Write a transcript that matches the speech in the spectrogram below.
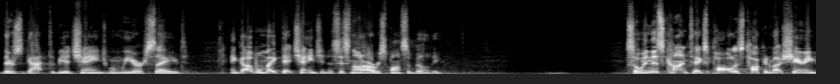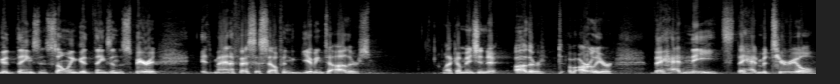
There's got to be a change when we are saved. And God will make that change in us. It's not our responsibility. So, in this context, Paul is talking about sharing good things and sowing good things in the Spirit. It manifests itself in giving to others. Like I mentioned other, earlier, they had needs, they had material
